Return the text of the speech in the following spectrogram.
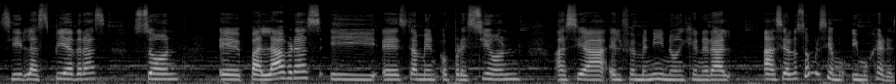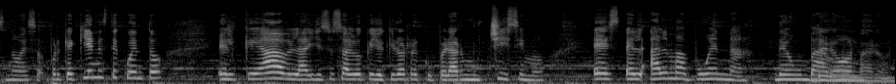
Sí, las piedras son eh, palabras y es también opresión hacia el femenino en general, hacia los hombres y, mu- y mujeres, no eso. Porque aquí en este cuento el que habla, y eso es algo que yo quiero recuperar muchísimo, es el alma buena de un De un varón. varón.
